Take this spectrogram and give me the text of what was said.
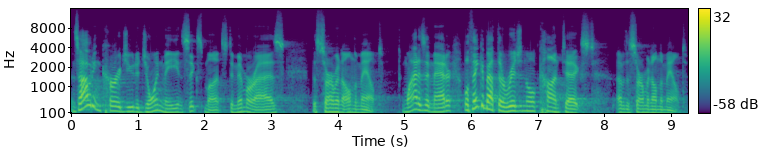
And so I would encourage you to join me in six months to memorize the Sermon on the Mount. Why does it matter? Well, think about the original context of the Sermon on the Mount.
